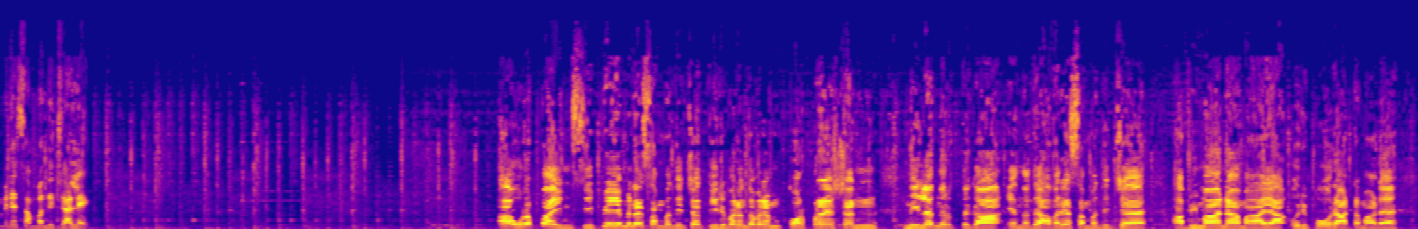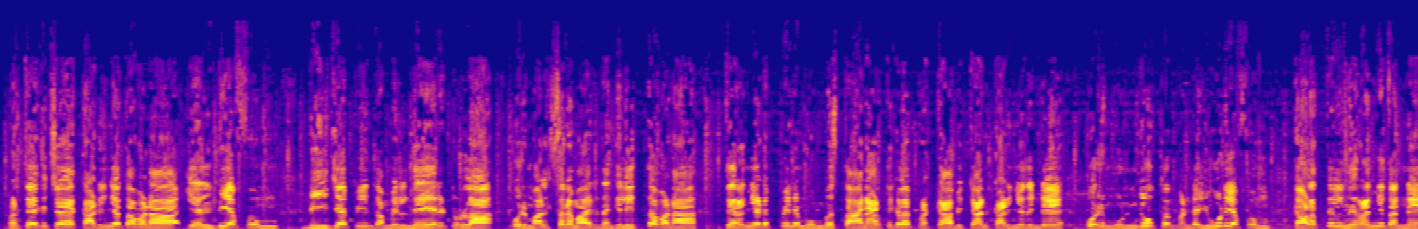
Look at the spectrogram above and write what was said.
എമ്മിനെ സംബന്ധിച്ച് അല്ലേ? ഉറപ്പായും സി പി ഐ എമ്മിനെ സംബന്ധിച്ച് തിരുവനന്തപുരം കോർപ്പറേഷൻ നിലനിർത്തുക എന്നത് അവരെ സംബന്ധിച്ച് അഭിമാനമായ ഒരു പോരാട്ടമാണ്. പ്രത്യേകിച്ച് കഴിഞ്ഞ തവണ എൽ ഡി എഫും ബി ജെ പിയും തമ്മിൽ നേരിട്ടുള്ള ഒരു മത്സരമായിരുന്നെങ്കിൽ ഇത്തവണ തെരഞ്ഞെടുപ്പിന് മുമ്പ് സ്ഥാനാർത്ഥികളെ പ്രഖ്യാപിക്കാൻ കഴിഞ്ഞതിന്റെ ഒരു മുൻതൂക്കം കണ്ട് യു ഡി എഫും കളത്തിൽ നിറഞ്ഞു തന്നെ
